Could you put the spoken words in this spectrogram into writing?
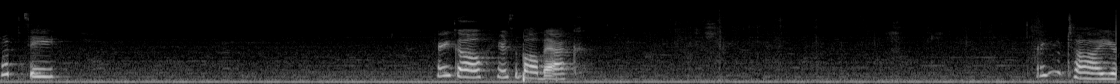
Whoopsie. Here you go. Here's the ball back. Are you tired?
